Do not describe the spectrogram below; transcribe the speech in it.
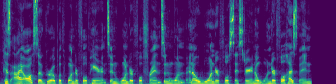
Because i also grew up with wonderful parents and wonderful friends and one and a wonderful sister and a wonderful husband.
